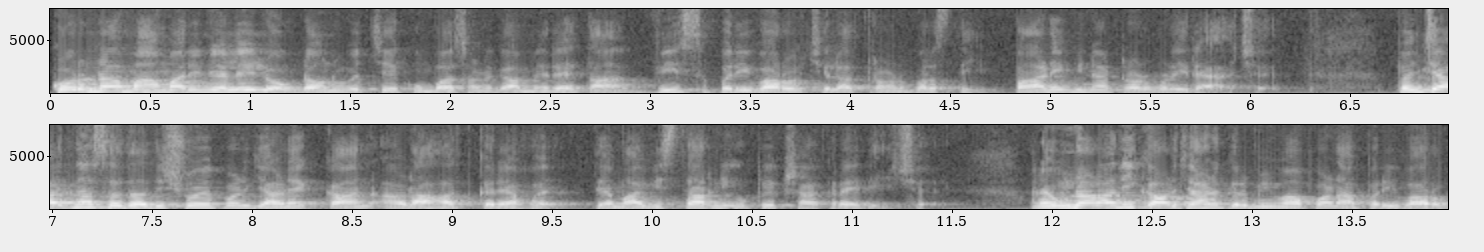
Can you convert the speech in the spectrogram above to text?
કોરોના મહામારીને લઈ લોકડાઉન વચ્ચે કુંભાસણ ગામે રહેતા વીસ પરિવારો છેલ્લા ત્રણ વર્ષથી પાણી વિના ટળવળી રહ્યા છે. પંચાયતના સત્તાધીશોએ પણ જાણે કાન આડા હાથ કર્યા હોય તેમ વિસ્તારની ઉપેક્ષા કરાઈ રહી છે. અને ઉનાળાની કાળઝાળ ગરમીમાં પણ આ પરિવારો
